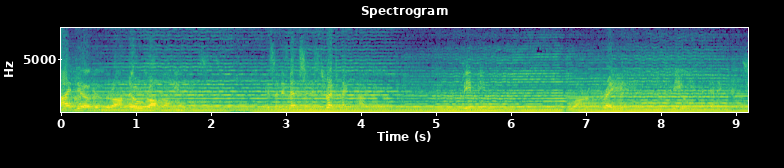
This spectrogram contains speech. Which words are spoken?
idea that there are no wrong feelings is an immensely threatening idea. People who are afraid to feel any case.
